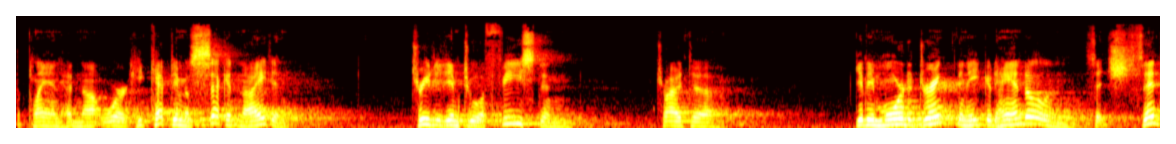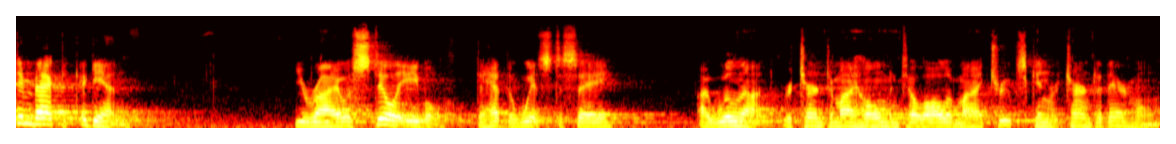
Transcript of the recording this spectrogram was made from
The plan had not worked. He kept him a second night and treated him to a feast and tried to give him more to drink than he could handle and said, sent him back again. Uriah was still able to have the wits to say, I will not return to my home until all of my troops can return to their home.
